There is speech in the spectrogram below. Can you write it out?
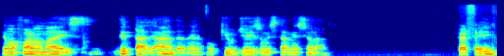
de uma forma mais detalhada né, o que o Jason está mencionando. Perfeito.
